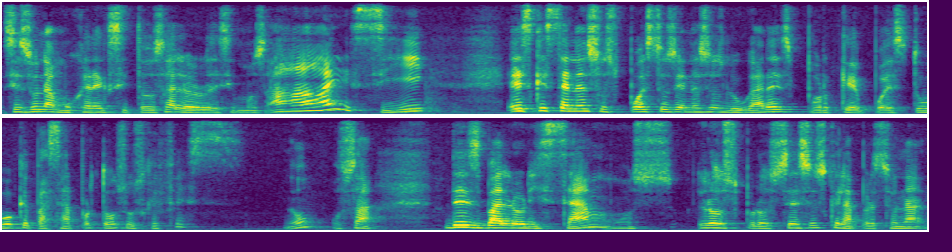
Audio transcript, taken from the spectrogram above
si es una mujer exitosa, le decimos, ay, sí, es que está en esos puestos y en esos lugares porque pues tuvo que pasar por todos sus jefes, ¿no? O sea, desvalorizamos los procesos que la persona,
